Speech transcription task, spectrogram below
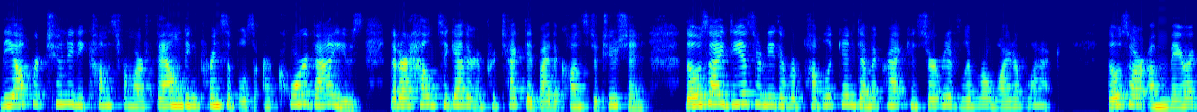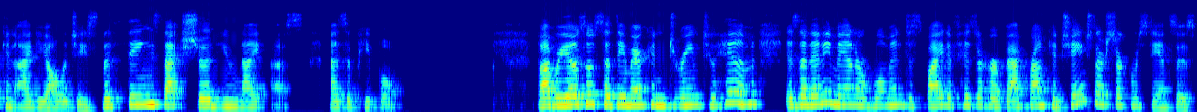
The opportunity comes from our founding principles, our core values that are held together and protected by the Constitution. Those ideas are neither Republican, Democrat, conservative, liberal, white, or black. Those are American ideologies, the things that should unite us as a people. Fabrizio said the American dream to him is that any man or woman, despite of his or her background, can change their circumstances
